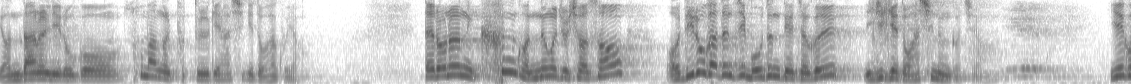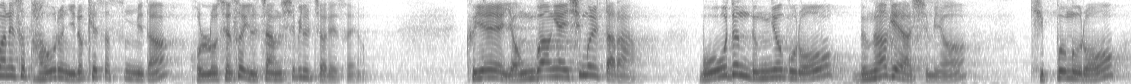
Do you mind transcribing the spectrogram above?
연단을 이루고 소망을 붙들게 하시기도 하고요. 때로는 큰 권능을 주셔서 어디로 가든지 모든 대적을 이기게도 하시는 거죠. 이에 관해서 바울은 이렇게 썼습니다. 골로새서 1장 11절에서요. 그의 영광의 힘을 따라 모든 능력으로 능하게 하시며 기쁨으로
